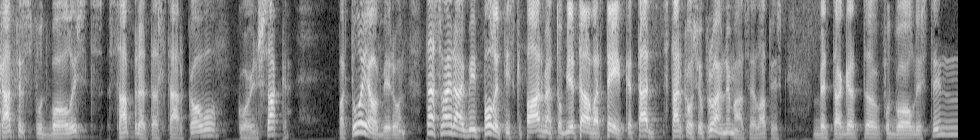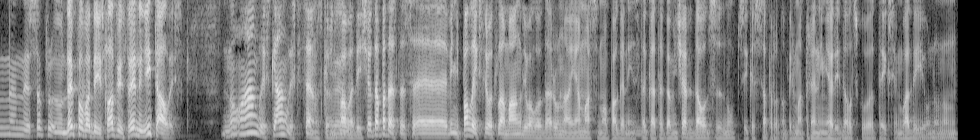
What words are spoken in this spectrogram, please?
Katrs futbolists saprata Starkovu, ko viņš saka. Par to jau bija runa. Tas vairāk bija politiski pārmetumi, ja tā var teikt, ka tad Starkovs joprojām nemācīja latviešu. Bet tagad uh, futbolisti ne- nesaprot, nepavadīs Latvijas treniņu itāliski. Nu, angliski, angliski cerams, ka viņi pavadīs. Jo tāpat tas, e, viņi paliks ļoti labi angļu valodā runājot, Masimo Paganīns. Tā kā, tā kā viņš arī daudz, nu, cik es saprotu no pirmā treniņa, arī daudz ko, teiksim, vadīja. Un, un, un,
